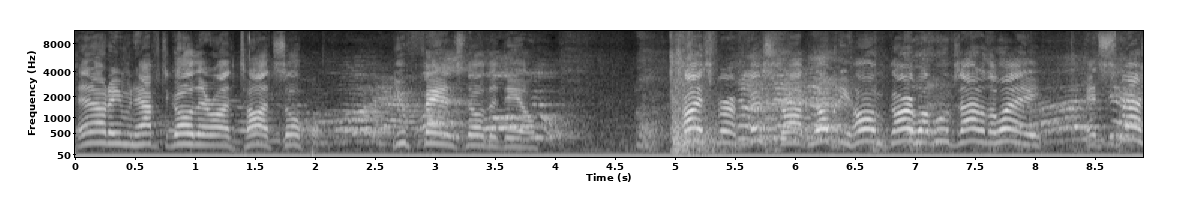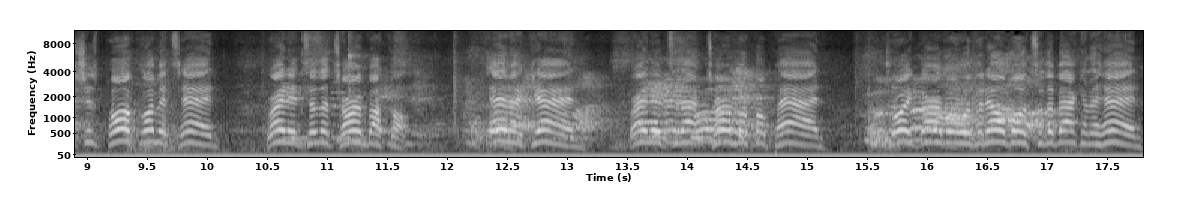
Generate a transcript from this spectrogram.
And I don't even have to go there on Todd Sopel. You fans know the deal. Tries for a fist drop, nobody home. Garbo moves out of the way and smashes Paul Clement's head right into the turnbuckle. And again, right into that turnbuckle pad. Troy Garbo with an elbow to the back of the head.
